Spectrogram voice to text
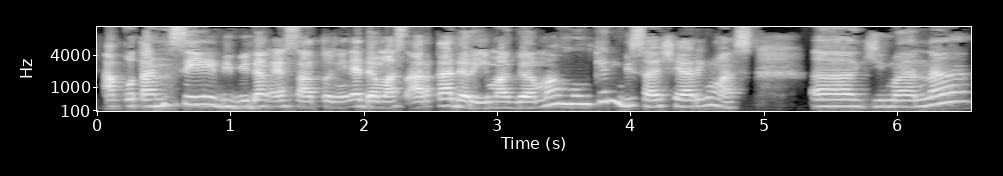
akuntansi di bidang S1 ini ada Mas Arka dari Imagama, mungkin bisa sharing Mas, uh, gimana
